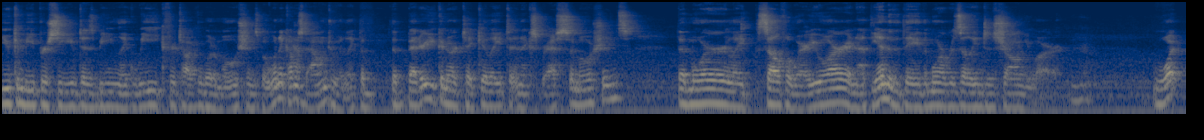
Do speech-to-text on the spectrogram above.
you can be perceived as being like weak for talking about emotions but when it comes down to it like the the better you can articulate and express emotions the more like self-aware you are and at the end of the day the more resilient and strong you are what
